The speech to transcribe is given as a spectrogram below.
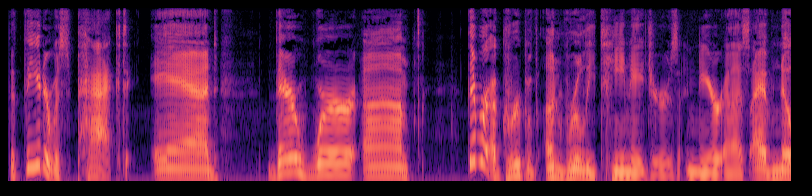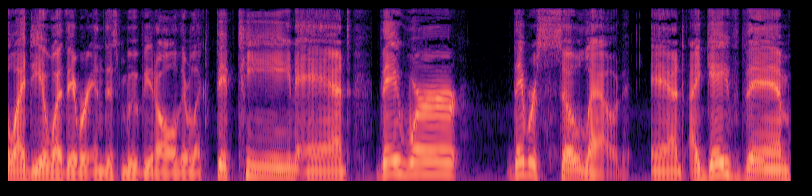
the theater was packed and there were um there were a group of unruly teenagers near us. I have no idea why they were in this movie at all. They were like 15 and they were they were so loud. And I gave them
